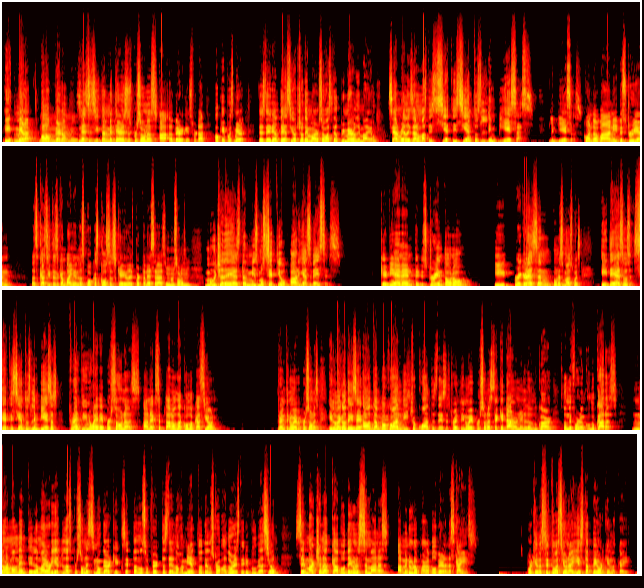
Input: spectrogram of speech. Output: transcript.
y mira, No oh, pero necesitan meter a esas personas a albergues, ¿verdad? Ok, pues mira, desde el 18 de marzo hasta el 1 de mayo se han realizado más de 700 limpiezas. Limpiezas. Cuando van y destruyen las casitas de campaña y las pocas cosas que les pertenecen a esas personas. Ujú. Muchas de ellas del mismo sitio varias veces. Que vienen, te destruyen todo y regresan unas semanas después. Y de esos 700 limpiezas, 39 personas han aceptado la colocación. 39 personas. Y luego dice, oh, tampoco han dicho cuántas de esas 39 personas se quedaron en el lugar donde fueron colocadas. Normalmente la mayoría de las personas sin hogar que aceptan las ofertas de alojamiento de los trabajadores de divulgación se marchan al cabo de unas semanas, a menudo para volver a las calles. Porque la situación ahí está peor que en la calle.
